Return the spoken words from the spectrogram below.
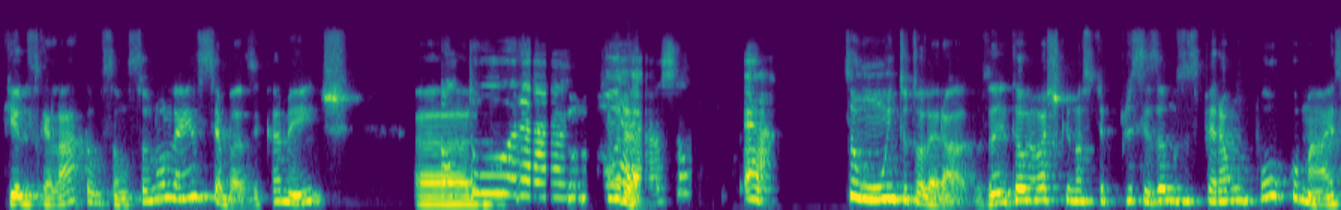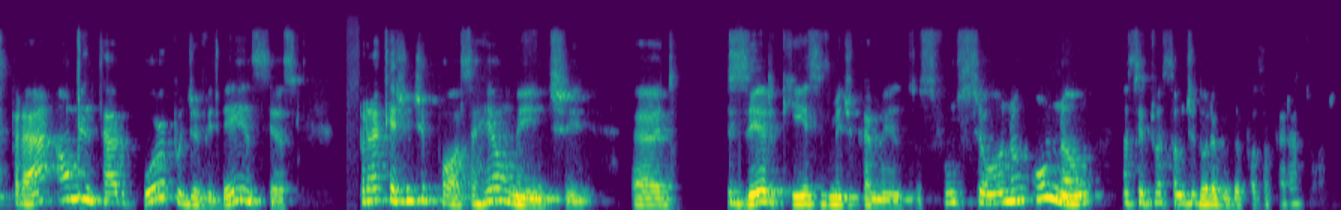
que eles relatam são sonolência, basicamente. Ah, tontura. tontura. É, são, é. são muito tolerados. Né? Então, eu acho que nós precisamos esperar um pouco mais para aumentar o corpo de evidências para que a gente possa realmente uh, dizer que esses medicamentos funcionam ou não na situação de dor aguda pós-operatória.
